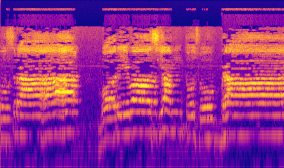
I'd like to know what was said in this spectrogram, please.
उस्रा शुभ्राः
